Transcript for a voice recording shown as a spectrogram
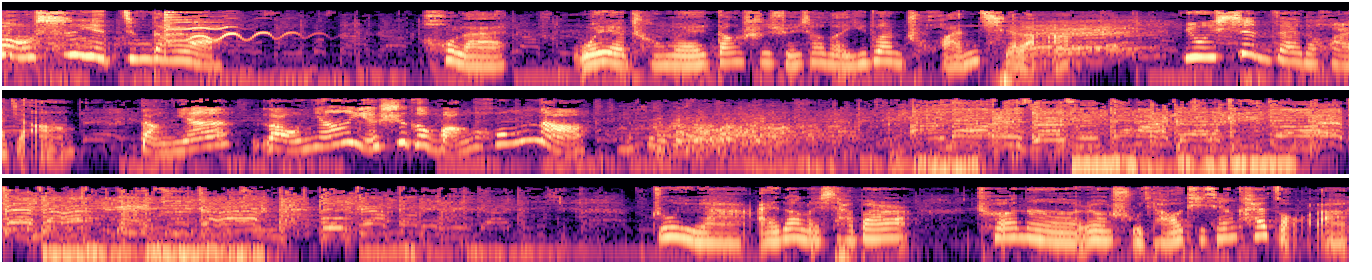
老师也惊呆了。后来，我也成为当时学校的一段传奇了啊！用现在的话讲，当年老娘也是个网红呢。终于啊，挨到了下班车呢让薯条提前开走了。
